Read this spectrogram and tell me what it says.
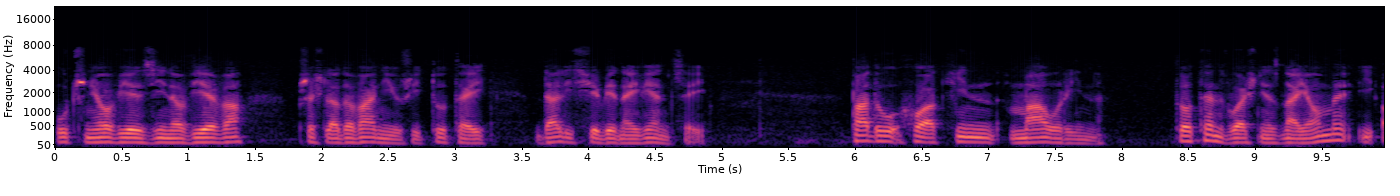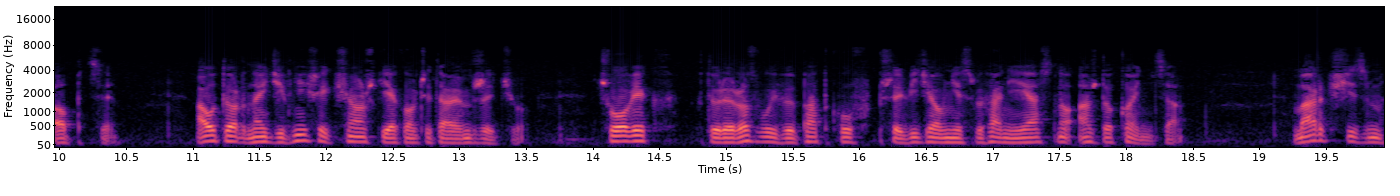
uczniowie Zinowiewa, prześladowani już i tutaj, dali z siebie najwięcej. Padł Joaquin Maurin. To ten właśnie znajomy i obcy. Autor najdziwniejszej książki, jaką czytałem w życiu. Człowiek, który rozwój wypadków przewidział niesłychanie jasno aż do końca. Marksizm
